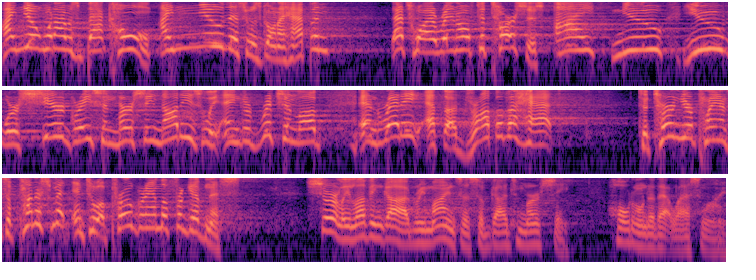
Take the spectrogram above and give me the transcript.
I knew it when I was back home. I knew this was going to happen. That's why I ran off to Tarsus. I knew you were sheer grace and mercy, not easily angered, rich in love, and ready at the drop of a hat to turn your plans of punishment into a program of forgiveness. Surely loving God reminds us of God's mercy. Hold on to that last line.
